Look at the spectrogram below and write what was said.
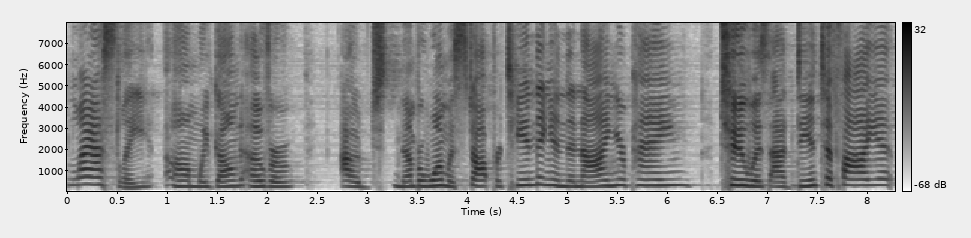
lastly, um, we've gone over number one was stop pretending and denying your pain, two was identify it,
